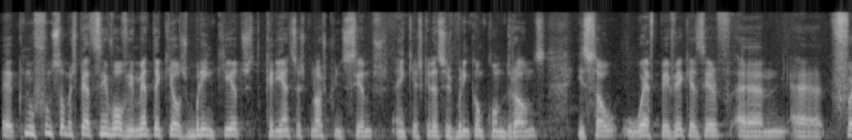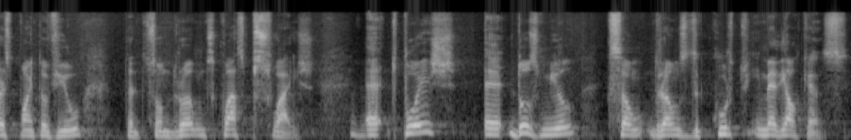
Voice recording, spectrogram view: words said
uh, que no fundo são uma espécie de desenvolvimento daqueles brinquedos de crianças que nós conhecemos, em que as crianças brincam com drones, e são o FPV, quer dizer, uh, First Point of View, portanto, são drones quase pessoais. Uhum. depois, 12 mil, que são drones de curto e médio alcance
